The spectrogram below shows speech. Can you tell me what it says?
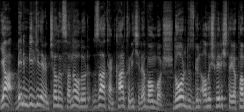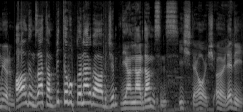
Ya benim bilgilerim çalınsa ne olur? Zaten kartın içi de bomboş. Doğru düzgün alışveriş de yapamıyorum. Aldığım zaten bir tavuk döner be abicim diyenlerden misiniz? İşte o iş öyle değil.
